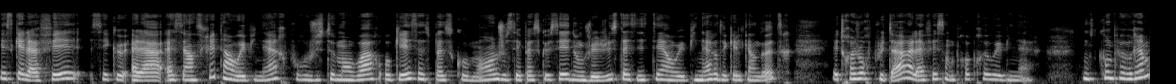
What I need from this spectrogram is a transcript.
Et ce qu'elle a fait, c'est qu'elle elle s'est inscrite à un webinaire pour justement voir, ok, ça se passe comment, je sais pas ce que c'est, donc je vais juste assister à un webinaire de quelqu'un d'autre. Et trois jours plus tard, elle a fait son propre webinaire. Donc ce qu'on peut vraiment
